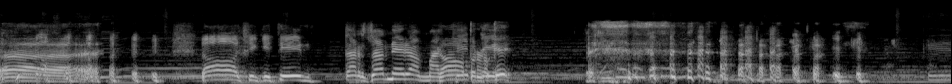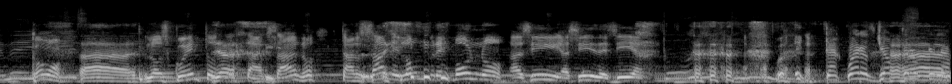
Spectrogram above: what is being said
Ah, No, chiquitín. Tarzán era no, maquete. pero ¿qué? ¿Cómo? Ah, Los cuentos Ya. de Tarzán, ¿no? Tarzán, el hombre mono, así, así decía. ¿Te acuerdas? Yo creo que Ah,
